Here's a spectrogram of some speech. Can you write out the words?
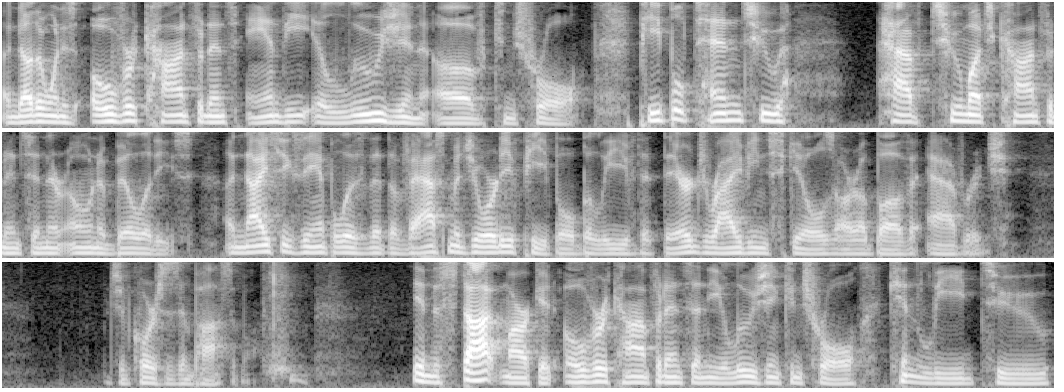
another one is overconfidence and the illusion of control. People tend to have too much confidence in their own abilities. A nice example is that the vast majority of people believe that their driving skills are above average which of course is impossible. In the stock market, overconfidence and the illusion control can lead to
